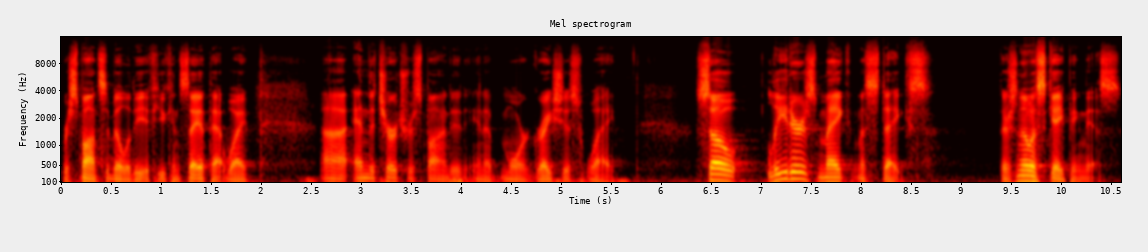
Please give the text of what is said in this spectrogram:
responsibility, if you can say it that way, uh, and the church responded in a more gracious way. So, leaders make mistakes. There's no escaping this.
